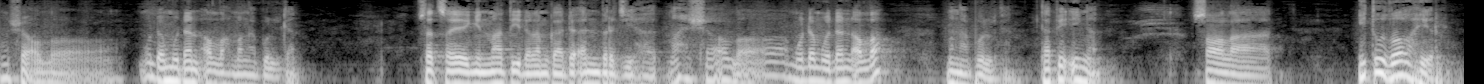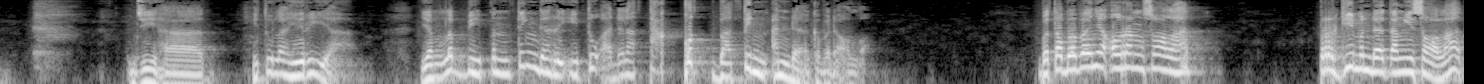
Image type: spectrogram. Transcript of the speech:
Masya Allah. Mudah-mudahan Allah mengabulkan. Saat saya ingin mati dalam keadaan berjihad. Masya Allah. Mudah-mudahan Allah mengabulkan. Tapi ingat. Sholat. Itu zahir. Jihad. Itu lahiriah. Yang lebih penting dari itu adalah takut batin Anda kepada Allah. Betapa banyak orang sholat, pergi mendatangi sholat,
